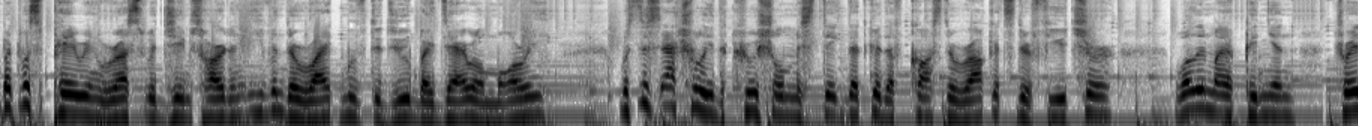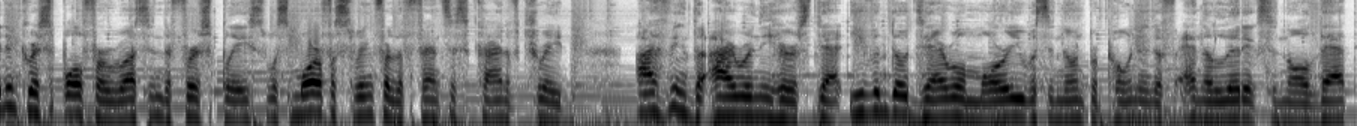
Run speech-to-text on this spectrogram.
But was pairing Russ with James Harden even the right move to do by Daryl Morey? Was this actually the crucial mistake that could have cost the Rockets their future? Well, in my opinion, trading Chris Paul for Russ in the first place was more of a swing for the fences kind of trade. I think the irony here is that even though Daryl Morey was a known proponent of analytics and all that,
